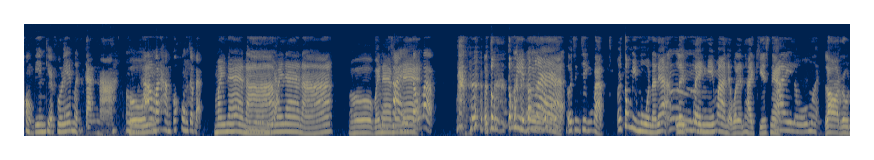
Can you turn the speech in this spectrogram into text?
ของ BNK48 เหมือนกันนะเอโอ้อย ถ้าเอามาทำก็คงจะแบบ ไม่แน่นะ ดีอะ ไม่แน่นะโอ้ไม่แน่ใครไม่แน่ ต้องแบบเออ ต้องต้องมีบ้างแหละเออจริง ๆ แบบเอ้ยต้องมีมูลนะเนี่ยอืมเลยเพลงนี้มาเนี่ยวาเลนไทน์คิสเนี่ยไม่รู้เหมือน รอรุ้น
